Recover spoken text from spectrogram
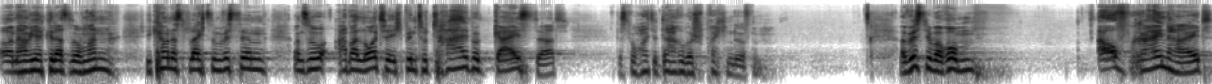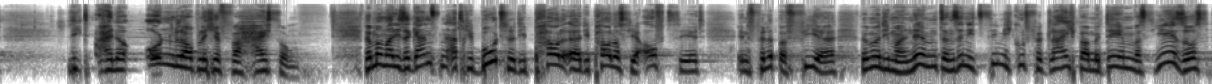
Und dann habe ich gedacht, so Mann, wie kann man das vielleicht so ein bisschen und so. Aber Leute, ich bin total begeistert, dass wir heute darüber sprechen dürfen. Aber wisst ihr warum? Auf Reinheit liegt eine unglaubliche Verheißung. Wenn man mal diese ganzen Attribute, die, Paul, äh, die Paulus hier aufzählt in Philippa 4, wenn man die mal nimmt, dann sind die ziemlich gut vergleichbar mit dem, was Jesus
